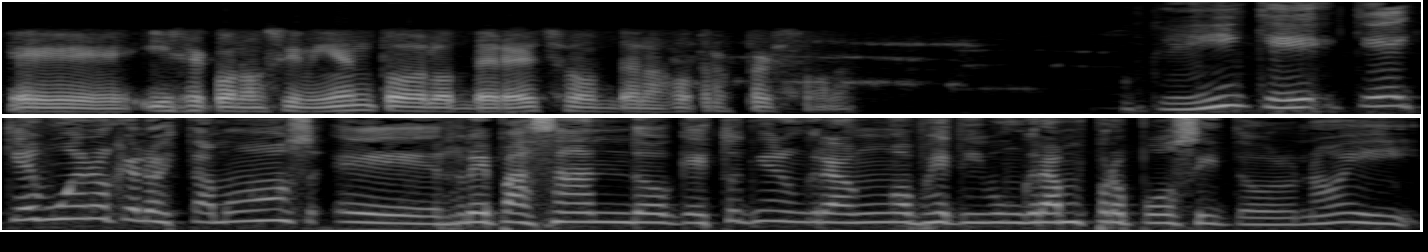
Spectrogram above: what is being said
eh, y reconocimiento de los derechos de las otras personas. Ok, qué, bueno que lo estamos eh, repasando, que esto tiene un gran objetivo, un gran propósito, ¿no? Y,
